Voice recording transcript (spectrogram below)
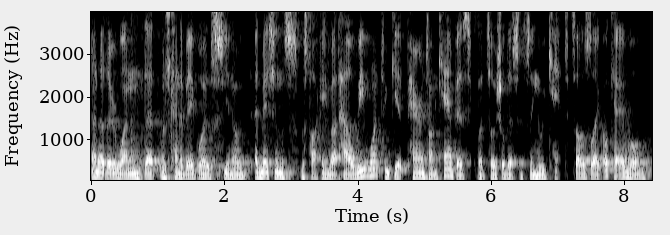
Another one that was kind of big was, you know, admissions was talking about how we want to get parents on campus, but social distancing we can't. So I was like, okay, well,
